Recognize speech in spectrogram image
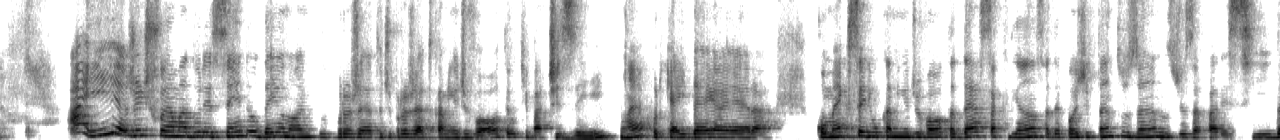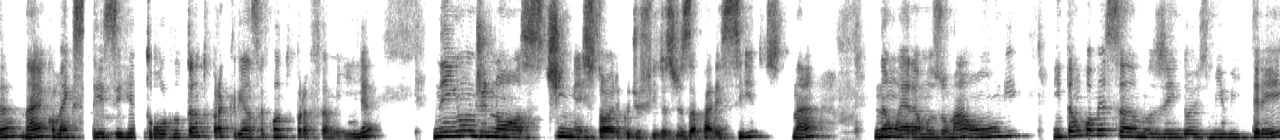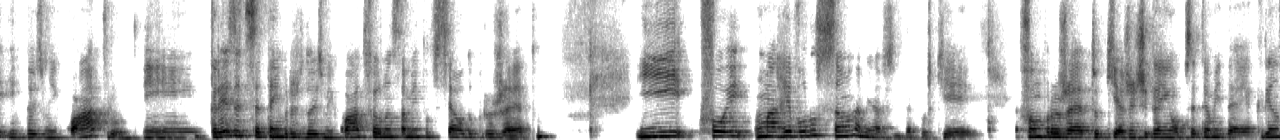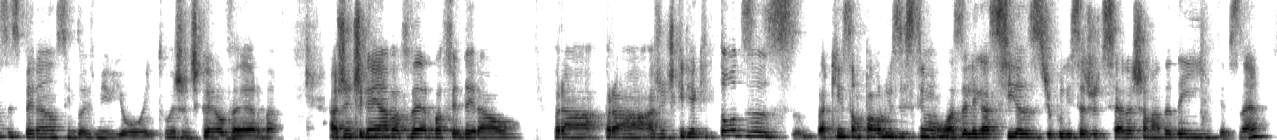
Aí a gente foi amadurecendo, eu dei o nome do projeto de Projeto Caminho de Volta, eu que batizei, né? Porque a ideia era como é que seria o caminho de volta dessa criança depois de tantos anos desaparecida, né? Como é que seria esse retorno, tanto para a criança quanto para a família. Nenhum de nós tinha histórico de filhos desaparecidos, né? Não éramos uma ONG, então, começamos em 2003, em 2004, em 13 de setembro de 2004, foi o lançamento oficial do projeto, e foi uma revolução na minha vida, porque foi um projeto que a gente ganhou, para você ter uma ideia, Criança Esperança em 2008, a gente ganhou verba, a gente ganhava verba federal para a gente queria que todas as aqui em São Paulo existem as delegacias de polícia judiciária chamada DEINTERS, né?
